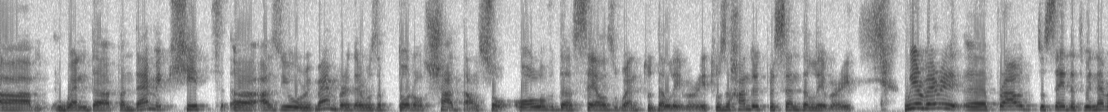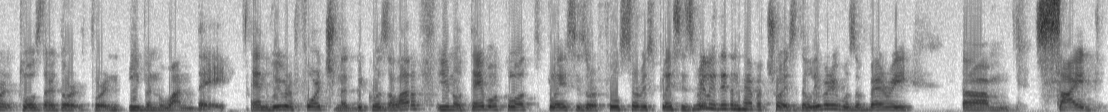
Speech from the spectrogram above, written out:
um, when the pandemic hit, uh, as you remember, there was a total shutdown. So all of the sales went to delivery. It was 100% delivery. We are very uh, proud to say that we never closed our door for an, even one day. And we were fortunate because a lot of you know tablecloth places or full service places really didn't have a choice. Delivery was a very um, side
